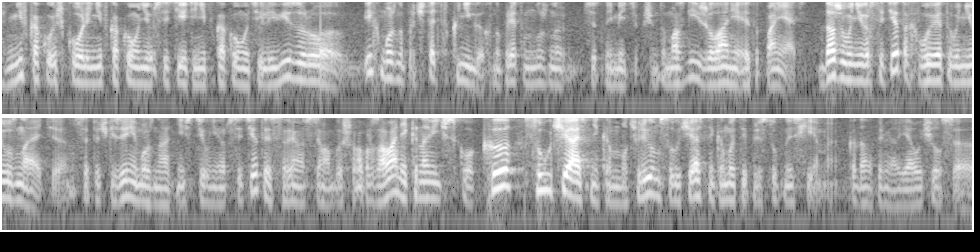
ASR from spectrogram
ни в какой школе, ни в каком университете, ни по какому телевизору. Их можно прочитать в книгах, но при этом нужно, естественно, иметь, в общем-то, мозги и желание это понять. Даже в университетах вы этого не узнаете. С этой точки зрения можно отнести университеты и систему высшего образования экономического к соучастникам, молчаливым соучастникам этой преступной схемы. Когда, например, я учился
